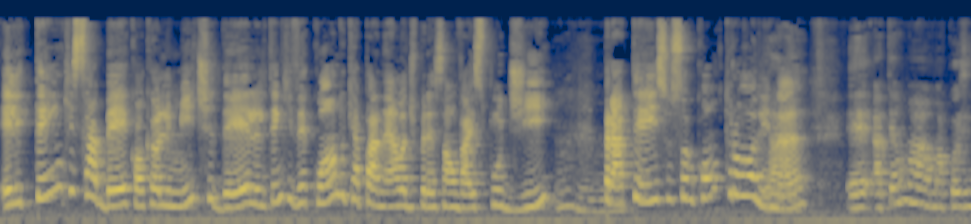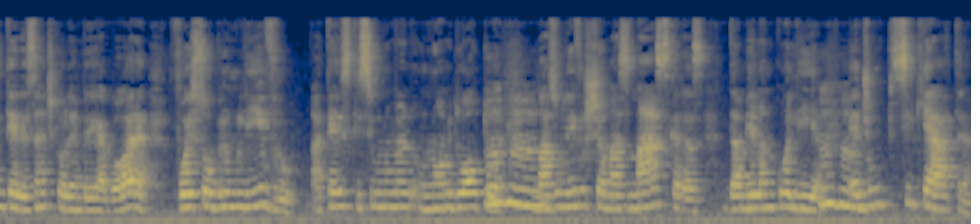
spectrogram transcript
Ele tem que saber qual que é o limite dele, ele tem que ver quando que a panela de pressão vai explodir Uhum. pra ter isso sob controle, Claro. né? É, até uma, uma coisa interessante que eu lembrei agora foi sobre um livro, até esqueci o, número, o nome do autor, Uhum. mas o livro chama As Máscaras da Melancolia. Uhum. É de um psiquiatra.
